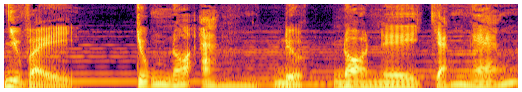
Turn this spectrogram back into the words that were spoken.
Như vậy, chúng nó ăn được no nê chán ngán.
